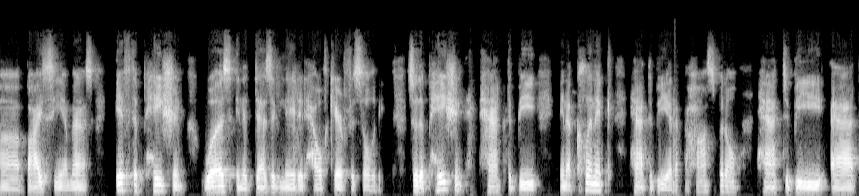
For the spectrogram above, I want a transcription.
uh, by CMS if the patient was in a designated healthcare facility. So the patient had to be in a clinic, had to be at a hospital, had to be at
